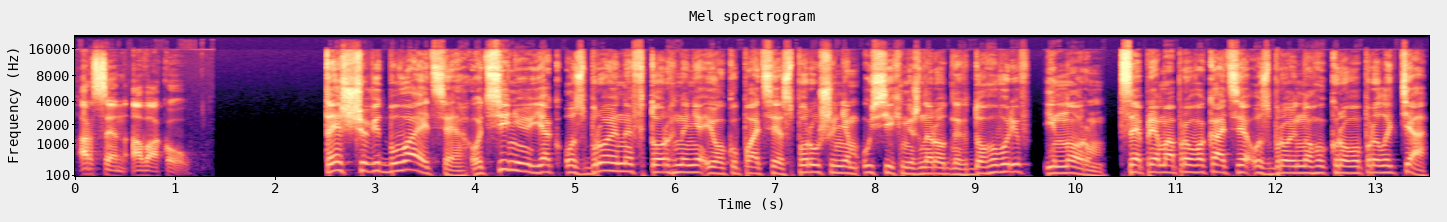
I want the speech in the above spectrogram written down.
Арсен Аваков. Те, що відбувається, оцінюю як озброєне вторгнення і окупація з порушенням усіх міжнародних договорів і норм. Це пряма провокація озброєного кровопролиття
